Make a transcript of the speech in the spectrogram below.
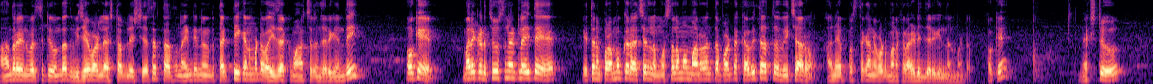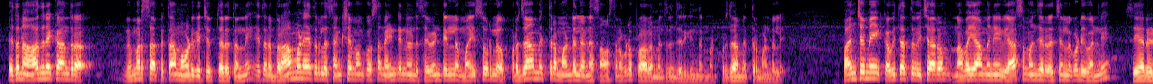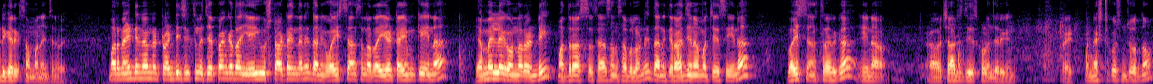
ఆంధ్ర యూనివర్సిటీ ఉందో అది విజయవాడలో ఎస్టాబ్లిష్ చేశారు. తర్వాత నైన్టీన్ హండ్రెడ్ థర్టీకి అనమాట వైజాగ్ మార్చడం జరిగింది. ఓకే మరి ఇక్కడ చూసినట్లయితే ఇతని ప్రముఖ రచనలు ముసలమ్మ మరణంతో పాటు కవితత్వ విచారం అనే పుస్తకాన్ని కూడా మనకు రాయడం జరిగిందనమాట. ఓకే నెక్స్ట్ ఇతను ఆధునికాంధ్ర విమర్శ పితామహుడిగా చెప్తారు ఇతన్ని. ఇతను బ్రాహ్మణేతరుల సంక్షేమం కోసం నైన్టీన్ హండ్రెడ్ సెవెంటీన్లో మైసూరులో ప్రజామిత్ర మండలి అనే సంస్థను కూడా ప్రారంభించడం జరిగిందనమాట. ప్రజామిత్ర మండలి. పంచమి కవితత్వ విచారం నవయామిని వ్యాసమంజరి రచనలు కూడా ఇవన్నీ సిఆర్ రెడ్డి గారికి సంబంధించినవి. మరి నైన్టీన్ హండ్రెడ్ ట్వంటీ సిక్స్లో చెప్పాం కదా ఏయూ స్టార్ట్ అయిందని దానికి వైస్ ఛాన్సలర్ అయ్యే టైంకి ఈయన ఎమ్మెల్యేగా ఉన్నారండి మద్రాసు శాసనసభలోని. దానికి రాజీనామా చేసి ఈయన వైస్ ఛాన్సలర్గా ఈయన ఛార్జ్ తీసుకోవడం జరిగింది. రైట్. నెక్స్ట్ క్వశ్చన్ చూద్దాం.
